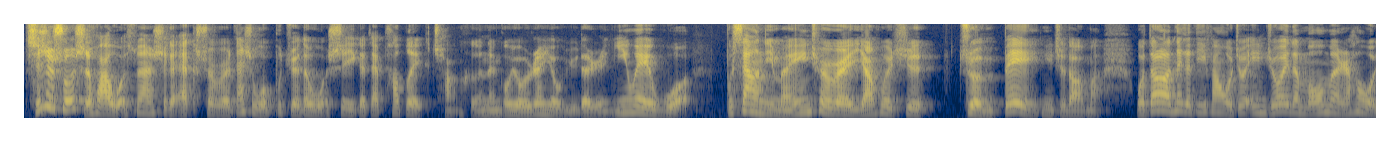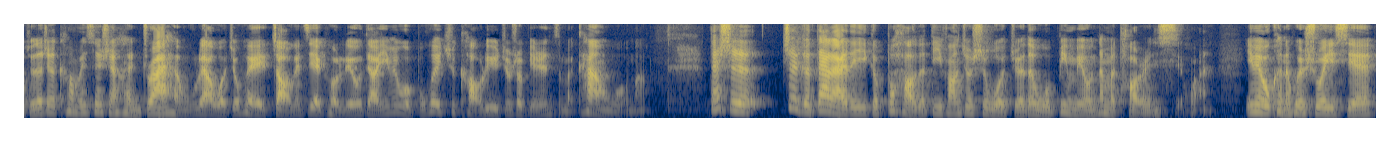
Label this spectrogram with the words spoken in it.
其实说实话，我虽然是个 extrovert，但是我不觉得我是一个在 public 场合能够游刃有余的人，因为我不像你们 introvert 一样会去准备，你知道吗？我到了那个地方，我就 enjoy the moment，然后我觉得这个 conversation 很 dry 很无聊，我就会找个借口溜掉，因为我不会去考虑，就是说别人怎么看我嘛。但是这个带来的一个不好的地方，就是我觉得我并没有那么讨人喜欢，因为我可能会说一些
